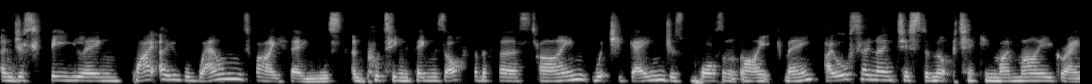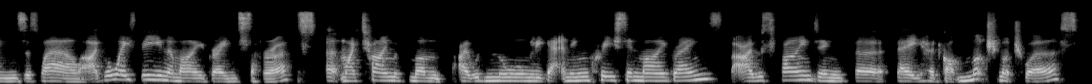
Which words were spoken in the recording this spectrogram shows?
and just feeling quite overwhelmed by things and putting things off for the first time, which again just wasn't like me. I also noticed an uptick in my migraines as well. I've always been a migraine sufferer. At my time of month, I would normally get an increase in migraines, but I was finding that they had got much, much worse.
